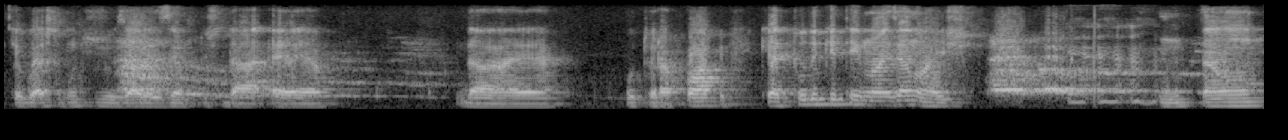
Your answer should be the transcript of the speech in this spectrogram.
que eu gosto muito de usar exemplos da, é, da é, cultura pop, que é tudo que tem nós é nós. Então,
